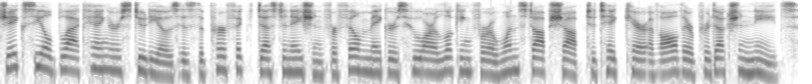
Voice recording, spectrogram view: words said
Jake Seal Black Hangar Studios is the perfect destination for filmmakers who are looking for a one-stop shop to take care of all their production needs.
